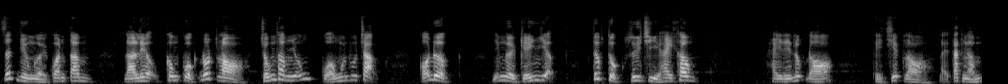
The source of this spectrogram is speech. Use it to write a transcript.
rất nhiều người quan tâm là liệu công cuộc đốt lò chống tham nhũng của ông Nguyễn Phú Trọng có được những người kế nhiệm tiếp tục duy trì hay không? Hay đến lúc đó thì chiếc lò lại tắt ngấm?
